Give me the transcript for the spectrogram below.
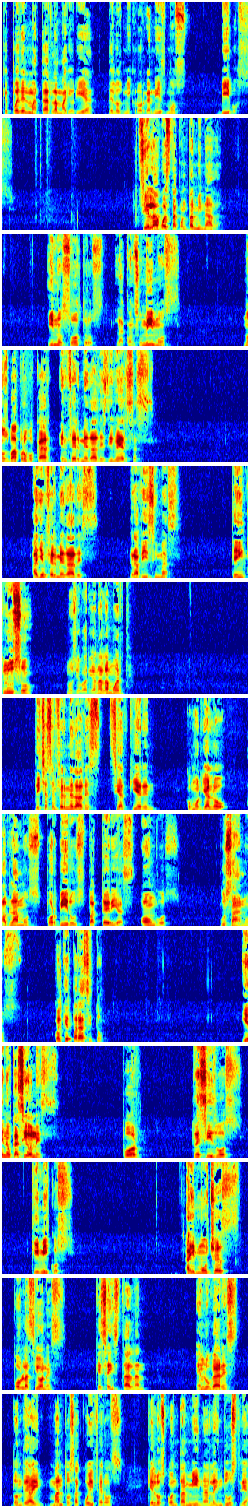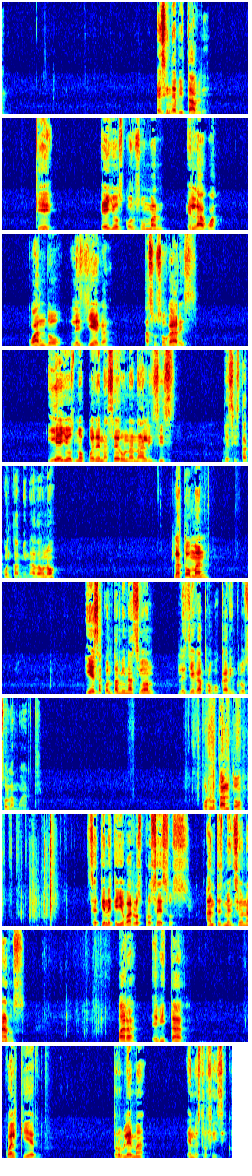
que pueden matar la mayoría de los microorganismos vivos. Si el agua está contaminada y nosotros la consumimos, nos va a provocar enfermedades diversas. Hay enfermedades gravísimas que incluso nos llevarían a la muerte. Dichas enfermedades se adquieren, como ya lo hablamos, por virus, bacterias, hongos, gusanos, cualquier parásito. Y en ocasiones por residuos químicos. Hay muchas poblaciones que se instalan en lugares donde hay mantos acuíferos que los contamina la industria. Es inevitable que ellos consuman el agua cuando les llega a sus hogares y ellos no pueden hacer un análisis de si está contaminada o no. La toman y esa contaminación les llega a provocar incluso la muerte. Por lo tanto, se tiene que llevar los procesos antes mencionados para evitar cualquier problema en nuestro físico.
